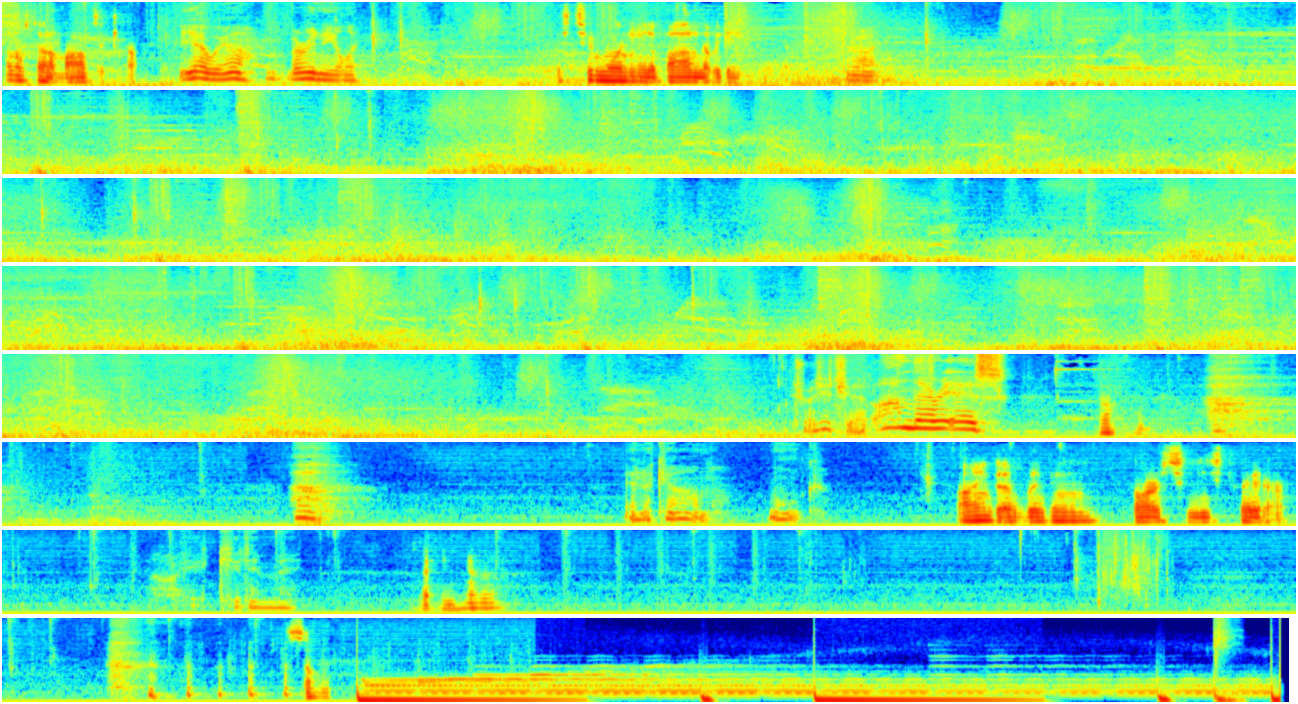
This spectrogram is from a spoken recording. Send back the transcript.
Almost out of mobs account. Yeah, we are. Very nearly. There's two more near the bottom that we didn't. Right. Treasure chest. Oh, and there it is. In a calm, monk. Find a living Star Seas trader. Are you kidding me? Is that in here?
